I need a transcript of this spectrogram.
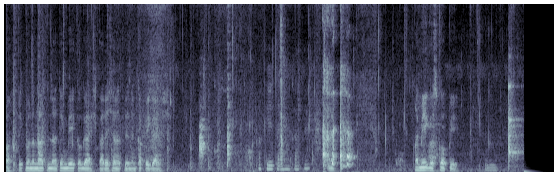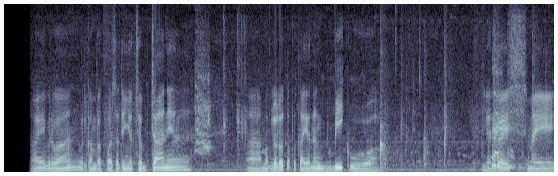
Oh, tikman na natin ating bacon guys. Pare siya natin ng kape guys. Pakita ang kape. Amigos Coffee. Hi everyone, welcome back po sa ating YouTube channel. Ah, magluluto po tayo ng biko. Yan guys, may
